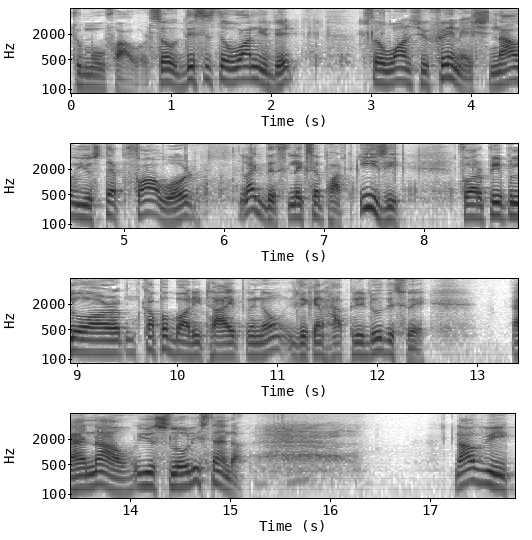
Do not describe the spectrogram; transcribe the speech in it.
to move forward. So this is the one you did. So once you finish, now you step forward like this, legs apart, easy for people who are Kapha body type you know they can happily do this way and now you slowly stand up now we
